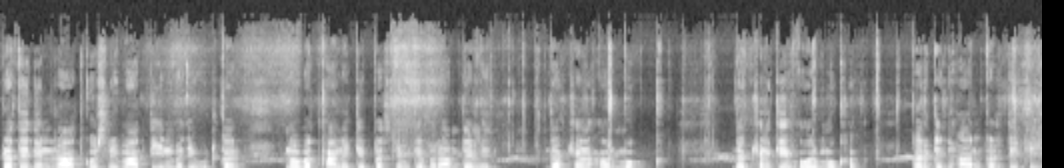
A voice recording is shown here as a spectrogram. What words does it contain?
प्रतिदिन रात को श्री माँ तीन बजे उठकर नौबत खाने के पश्चिम के बरामदे में दक्षिण और मुख, दक्षिण की ओर मुख करके ध्यान करती थी।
